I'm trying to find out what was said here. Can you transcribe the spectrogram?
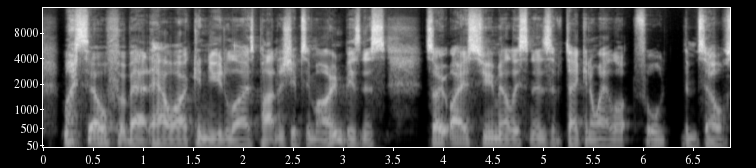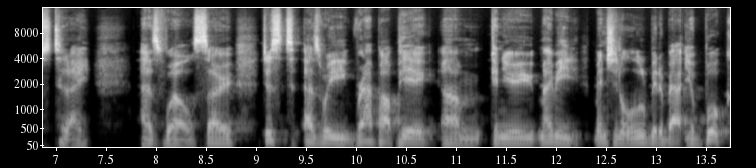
myself about how I can utilize partnerships in my own business. So I assume our listeners have taken away a lot for themselves today as well. So just as we wrap up here, um, can you maybe mention a little bit about your book?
